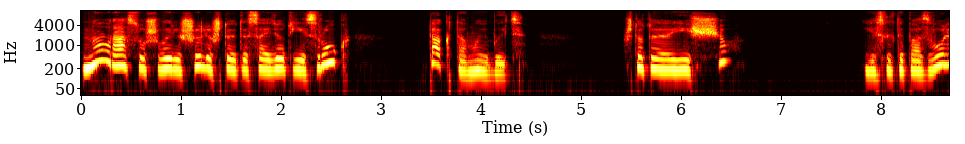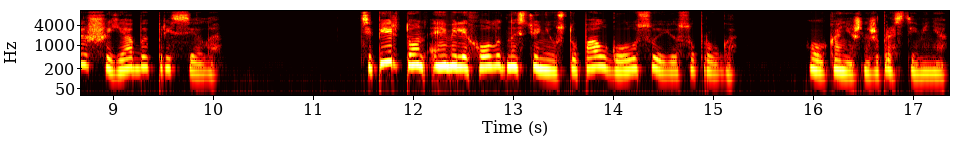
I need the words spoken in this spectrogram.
но раз уж вы решили, что это сойдет ей с рук, так тому и быть. Что-то еще? Если ты позволишь, я бы присела. Теперь тон Эмили холодностью не уступал голосу ее супруга. «О, конечно же, прости меня»,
